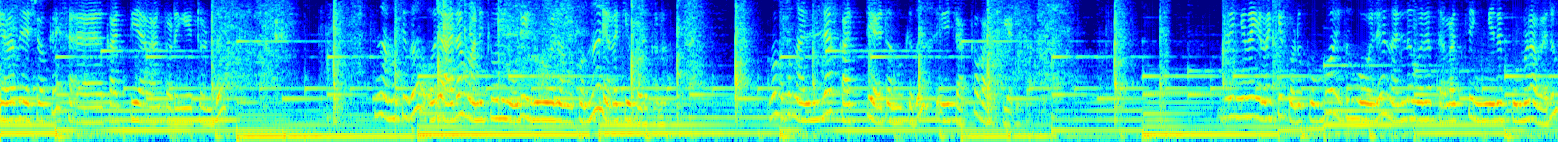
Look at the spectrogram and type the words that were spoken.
ഏകദേശമൊക്കെ കട്ടിയാകാൻ തുടങ്ങിയിട്ടുണ്ട്. നമുക്കിത് ഒരു അരമണിക്കൂർ കൂടി ഇതുപോലെ നമുക്കൊന്ന് ഇളക്കി കൊടുക്കണം. അപ്പോൾ നമുക്ക് നല്ല കട്ടിയായിട്ട് നമുക്കിത് ഈ ചക്ക വറക്കിയെടുക്കാം. ഇങ്ങനെ ഇളക്കി കൊടുക്കുമ്പോൾ ഇതുപോലെ നല്ലപോലെ തിളച്ച് ഇങ്ങനെ കുമിള വരും.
